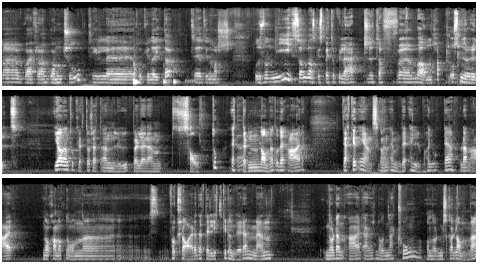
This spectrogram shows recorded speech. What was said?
eh, på vei fra Guangzhou til eh, Tokyo Narita 23. mars 2009, som ganske spektakulært traff eh, banen hardt og snurra rundt. Ja, den tok rett og slett en loop eller en salto etter den landet. Og det er Det er ikke en eneste gang en MD11 har gjort det. For den er Nå kan nok noen øh, forklare dette litt grundigere, men når den er, er når den er tung, og når den skal lande,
